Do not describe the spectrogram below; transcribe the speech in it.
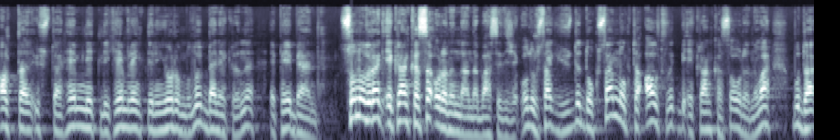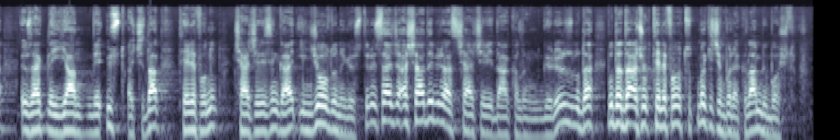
alttan üstten, hem netlik, hem renklerin yorumluluğu ben ekranı epey beğendim. Son olarak ekran kasa oranından da bahsedecek olursak %90.6'lık bir ekran kasa oranı var. Bu da özellikle yan ve üst açıdan telefonun çerçevesinin gayet ince olduğunu gösteriyor. Sadece aşağıda biraz çerçeveyi daha kalın görüyoruz. Bu da bu da daha çok telefonu tutmak için bırakılan bir boşluk.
